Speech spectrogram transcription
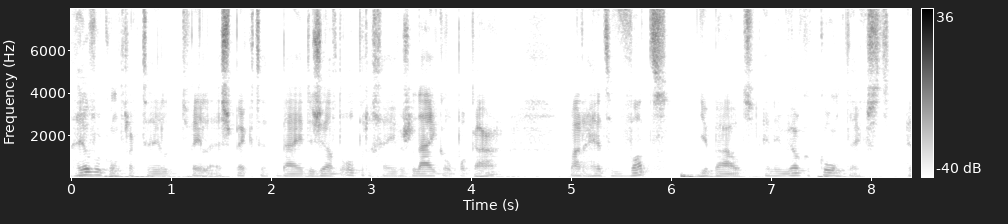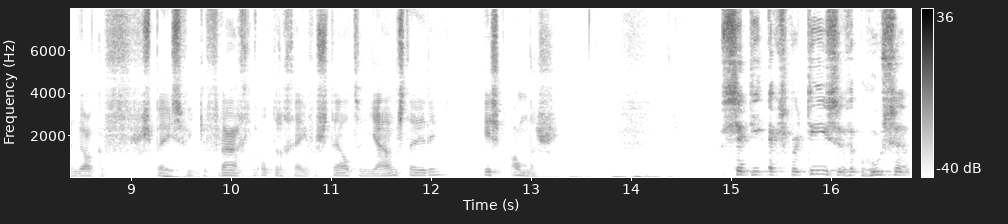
heel veel contractuele aspecten bij dezelfde opdrachtgevers lijken op elkaar. Maar het wat je bouwt en in welke context en welke specifieke vraag je opdrachtgever stelt in die aanbesteding is anders. Zit die expertise hoe ze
